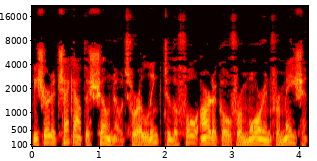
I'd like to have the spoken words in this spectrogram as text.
Be sure to check out the show notes for a link to the full article for more information.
